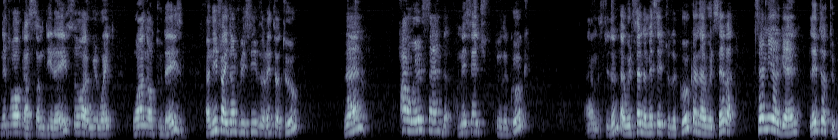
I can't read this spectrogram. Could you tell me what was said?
network has some delay, so I will wait one or two days. And if I don't receive the letter two, then I will send a message to the cook. I'm a student, I will send a message to the cook and I will say that send me again letter two.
